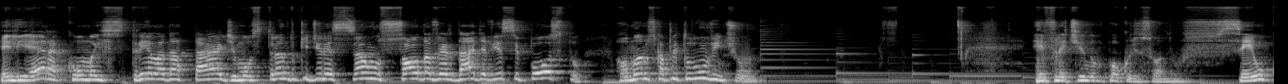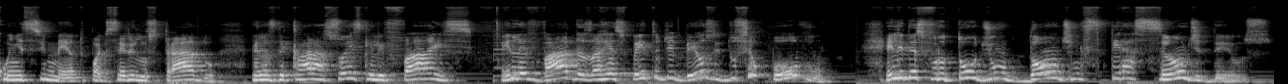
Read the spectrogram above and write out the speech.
Ele era como a estrela da tarde, mostrando que direção o sol da verdade havia se posto. Romanos capítulo 1, 21. Refletindo um pouco de sua luz, seu conhecimento pode ser ilustrado pelas declarações que ele faz, elevadas a respeito de Deus e do seu povo. Ele desfrutou de um dom de inspiração de Deus.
